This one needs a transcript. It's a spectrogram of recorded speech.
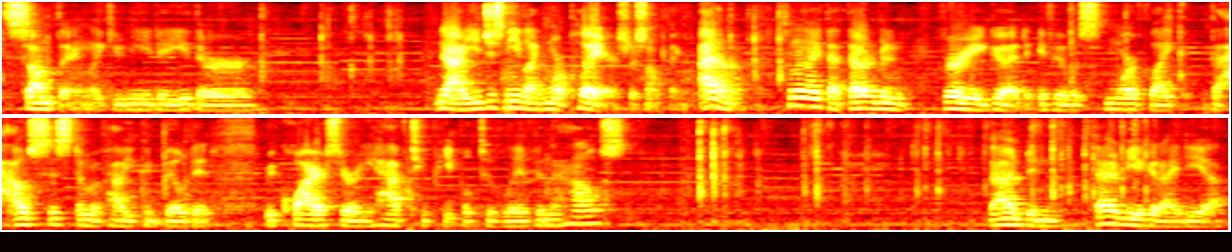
something. Like you need to either no, you just need like more players or something. I don't know. Something like that. That would have been very good if it was more of like the house system of how you could build it requires to already have two people to live in the house. That would been that would be a good idea.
